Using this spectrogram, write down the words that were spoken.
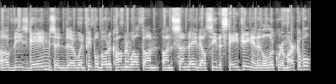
of these games. And uh, when people go to Commonwealth on on Sunday, they'll see the staging, and it'll look remarkable.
